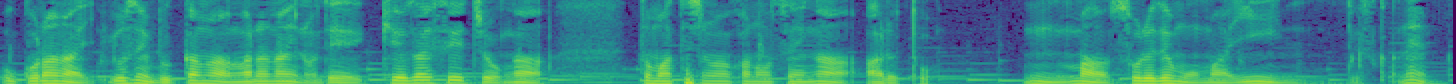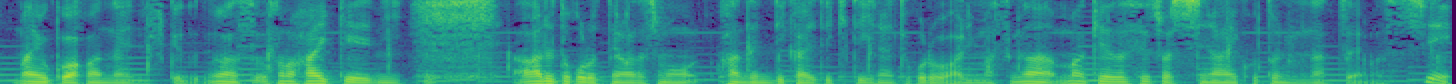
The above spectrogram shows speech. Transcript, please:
起こらない、要するに物価が上がらないので、経済成長が止まってしまう可能性があると。うん、まあそれでもまあいいんですかね。まあよくわかんないんですけど、まあその背景にあるところっていうのは私も完全に理解できていないところはありますが、まあ経済成長はしないことにもなっちゃいますし、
